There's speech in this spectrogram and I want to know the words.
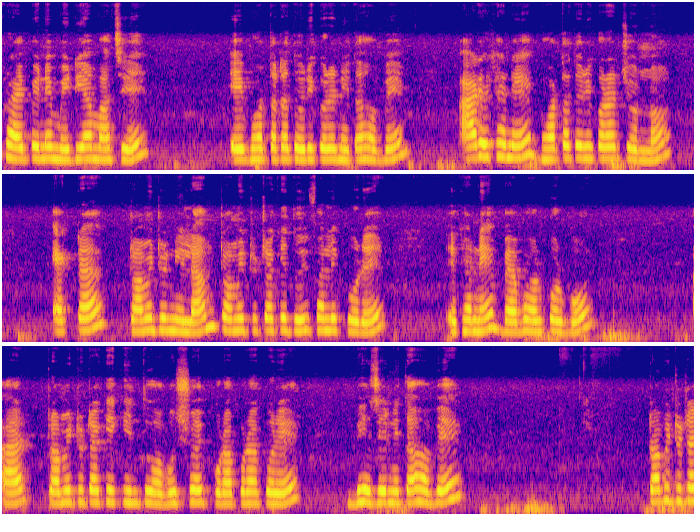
ফ্রাই প্যানে মিডিয়াম আঁচে এই ভর্তাটা তৈরি করে নিতে হবে। আর এখানে ভর্তা তৈরি করার জন্য একটা টমেটো নিলাম। টমেটোটাকে দুই ফালি করে এখানে ব্যবহার করব। আর টমেটোটাকে কিন্তু অবশ্যই পোড়া পোড়া করে ভেজে নিতে হবে। টমেটোটা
